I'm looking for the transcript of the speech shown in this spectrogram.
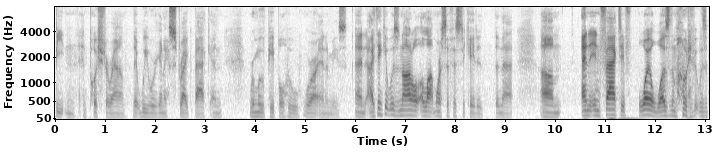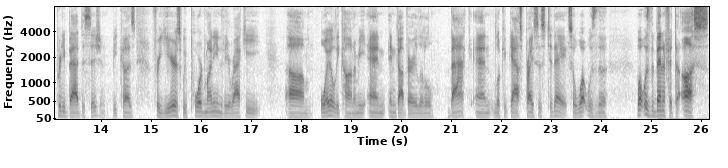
beaten and pushed around, that we were going to strike back and remove people who were our enemies. And I think it was not a, lot more sophisticated than that. Um, and in fact, if oil was the motive, it was a pretty bad decision because for years we poured money into the Iraqi um, oil economy and, and got very little back. And look at gas prices today. So what was the what was the benefit to us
